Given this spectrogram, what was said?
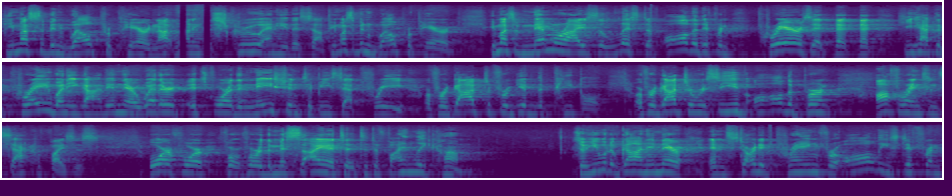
he must have been well prepared, not wanting to screw any of this up. He must have been well prepared. He must have memorized the list of all the different prayers that, that, that he had to pray when he got in there, whether it's for the nation to be set free, or for God to forgive the people, or for God to receive all the burnt offerings and sacrifices, or for, for, for the Messiah to, to, to finally come. So he would have gone in there and started praying for all these different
